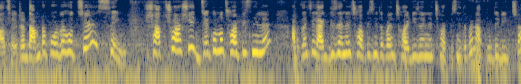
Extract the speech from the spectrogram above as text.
আচ্ছা এটার দামটা পড়বে হচ্ছে সেম সাতশো আশি যে কোনো ছয় পিস নিলে। আপনার চাইলে এক ডিজাইনের ছয় পিস নিতে পারেন ছয় ডিজাইনের ছয় পিস নিতে পারেন আপনাদের ইচ্ছা।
